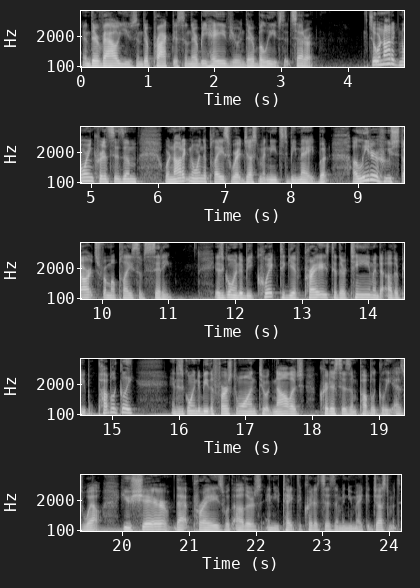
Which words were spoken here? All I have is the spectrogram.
and their values and their practice and their behavior and their beliefs, etc. So we're not ignoring criticism. We're not ignoring the place where adjustment needs to be made. But a leader who starts from a place of sitting is going to be quick to give praise to their team and to other people publicly and is going to be the first one to acknowledge criticism publicly as well. You share that praise with others and you take the criticism and you make adjustments.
